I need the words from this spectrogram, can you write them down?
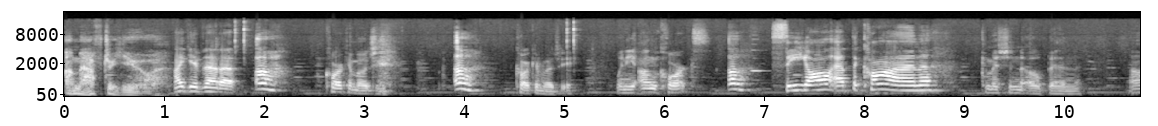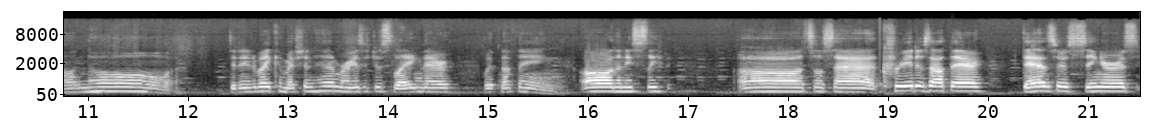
I'm after you. I give that a uh cork emoji. Uh cork emoji. When he uncorks. Uh see y'all at the con. Commission to open. Oh no. Did anybody commission him or is it just laying there with nothing? Oh, and then he's sleeping. Oh, it's so sad. Creatives out there, dancers, singers,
